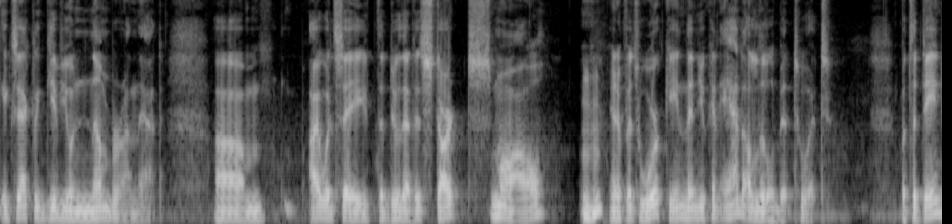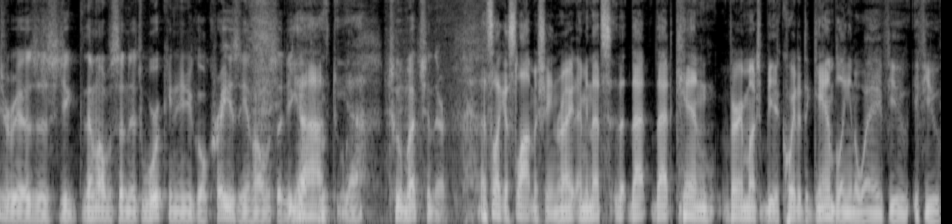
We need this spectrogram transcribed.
exactly give you a number on that. Um, I would say to do that is start small, mm-hmm. and if it's working, then you can add a little bit to it. But the danger is, is you then all of a sudden it's working and you go crazy, and all of a sudden you yeah, got too, yeah. Too much in there. That's like a slot machine, right? I mean, that's that, that that can very much be equated to gambling in a way. If you if you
